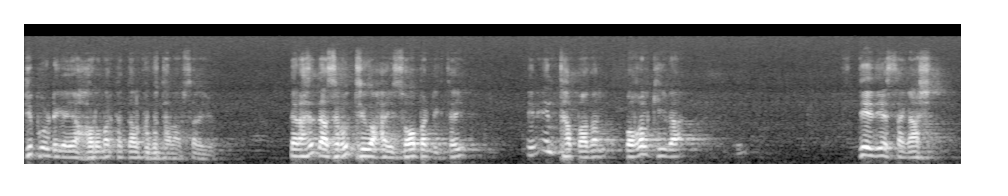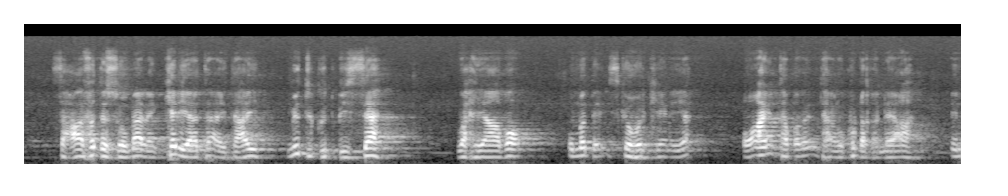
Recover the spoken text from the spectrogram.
dib u dhigaya horumarka dalku ku tallaabsanayo. Daraasadaasi runtii waxay soo bandhigtay in inta badan boqolkiiba sideed iyo sagaashan saxaafadda somalilan keliyata ay tahay mid gudbisa waxyaabo ummadda iska horkeenaya oo ah inta badan intaanu ku dhaqanay ah in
